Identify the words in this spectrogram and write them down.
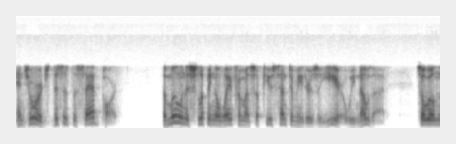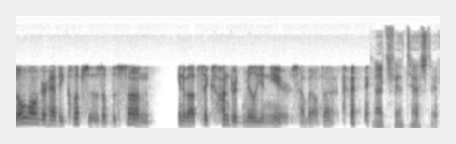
And, George, this is the sad part. The moon is slipping away from us a few centimeters a year. We know that. So we'll no longer have eclipses of the sun in about 600 million years. How about that? That's fantastic.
